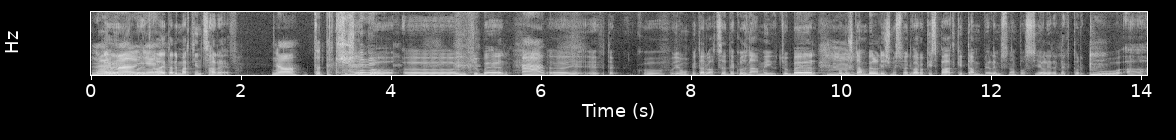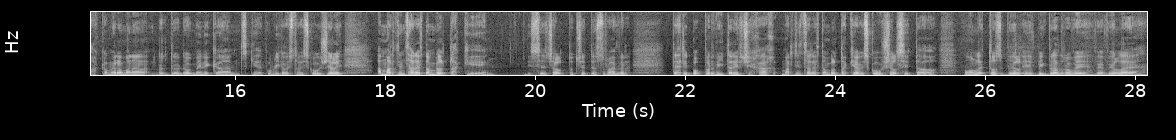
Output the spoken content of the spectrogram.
nevím Normálně. vůbec, ale je tady Martin Carev, No, to taky což já je nevím. jako uh, youtuber, Aha. uh, je, je tak jako, je mu 25, jako známý youtuber. Hmm. On už tam byl, když my jsme dva roky zpátky tam byli, my jsme tam posílali redaktorku hmm. a kameramana do, do Dominikánské republiky, aby to vyzkoušeli. A Martin Carev tam byl taky, když se začal točit ten Survivor tehdy poprvé tady v Čechách. Martin Carev tam byl taky a vyzkoušel si to. On letos byl i v Big Brotherovi ve vile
